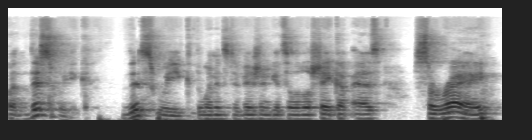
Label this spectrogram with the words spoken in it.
But this week, this week, the women's division gets a little shakeup as Sarray,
